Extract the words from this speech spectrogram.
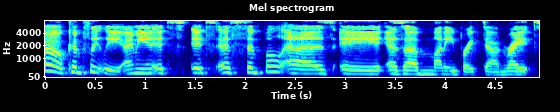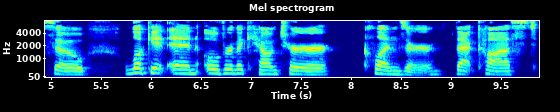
Oh, completely. I mean, it's it's as simple as a as a money breakdown, right? So look at an over the counter cleanser that cost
